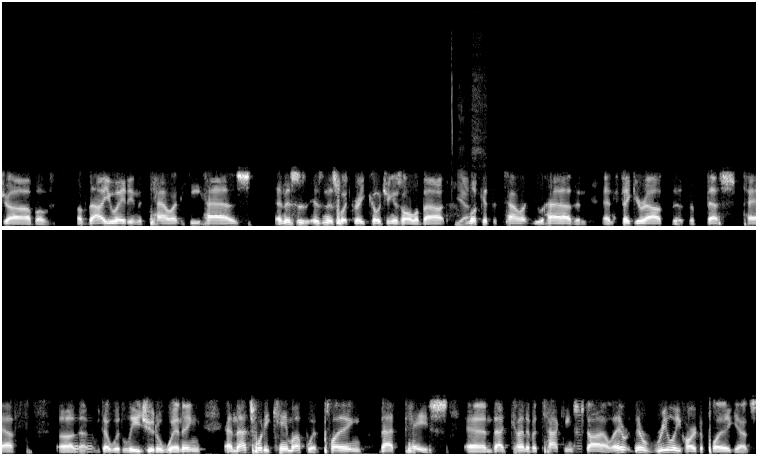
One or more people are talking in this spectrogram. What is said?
job of evaluating the talent he has and this is isn't this what great coaching is all about? Yes. Look at the talent you have and and figure out the the best path uh, that that would lead you to winning. And that's what he came up with, playing that pace and that kind of attacking style. They're they're really hard to play against.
